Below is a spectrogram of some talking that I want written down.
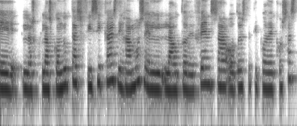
eh, las conductas físicas, digamos, la autodefensa o todo este tipo de cosas,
